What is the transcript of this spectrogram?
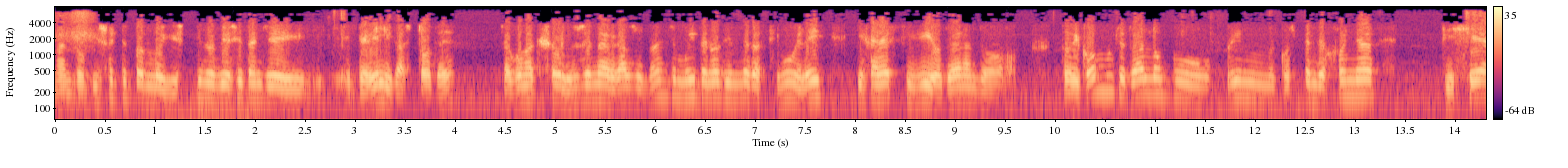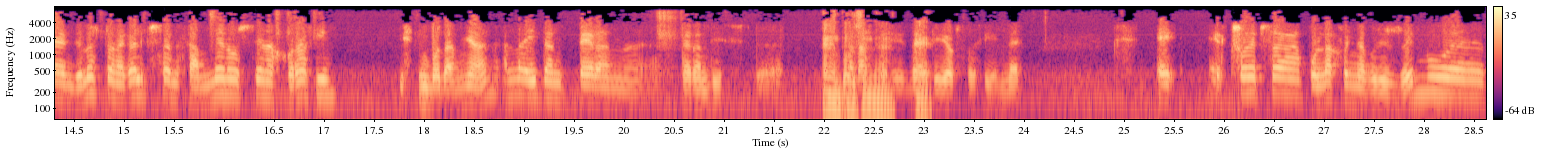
να εντοπίσω και τον λογιστή, ο οποίος ήταν και υπερήλικα τότε. Και ακόμα εξακολουθούσε να εργάζονταν και μου είπε ότι με τα θυμούμε, λέει, είχαν έρθει δύο. Το ένα το, το δικό μου και το άλλο που πριν 25 χρόνια τυχαία εντελώς το ανακάλυψαν θαμμένο σε ένα χωράφι στην ποταμιά, αλλά ήταν πέραν, πέραν της, ε, Δεν μπορούσε να. κατάσταση να ναι. επιδιορθωθεί, ναι. Ε, εξόδεψα πολλά χρόνια από τη ζωή μου, ε,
